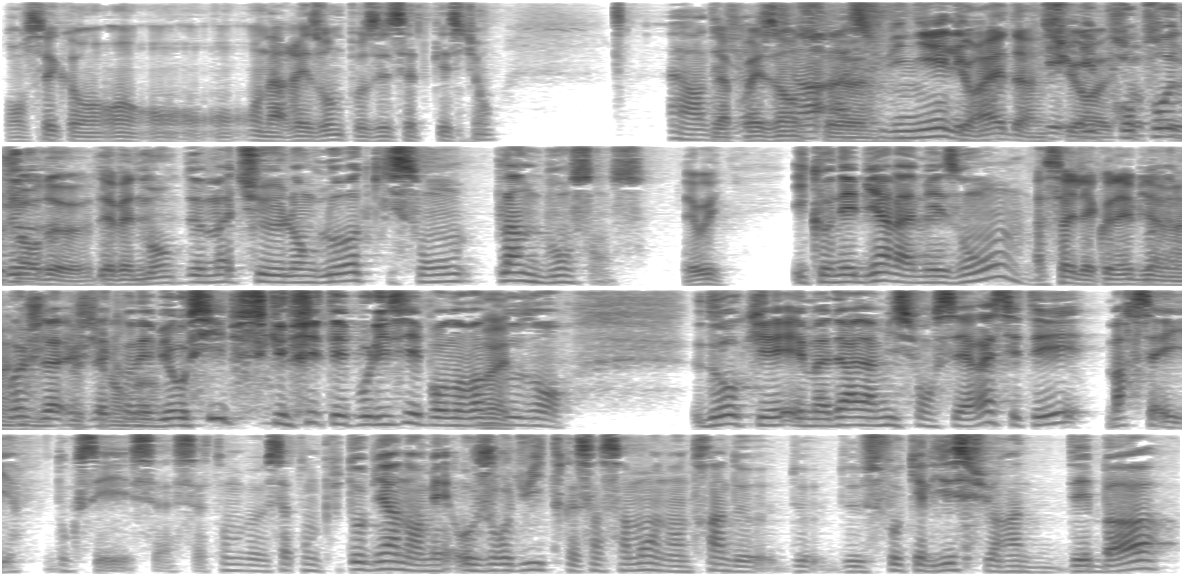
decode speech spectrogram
pensez qu'on a raison de poser cette question alors la présence à, euh, souligner les, propos ce genre d'événements de, Mathieu Langlois qui sont pleins de bon sens. Et eh oui. Il connaît bien la maison. Ah ça, il la connaît bien. Moi, je la, connais bien aussi, puisque j'étais policier pendant 22 ans. Donc, et, ma dernière mission CRS, c'était Marseille. Donc, c'est, ça, tombe, ça tombe plutôt bien. Non, mais aujourd'hui, très sincèrement, on est en train de, de se focaliser sur un débat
